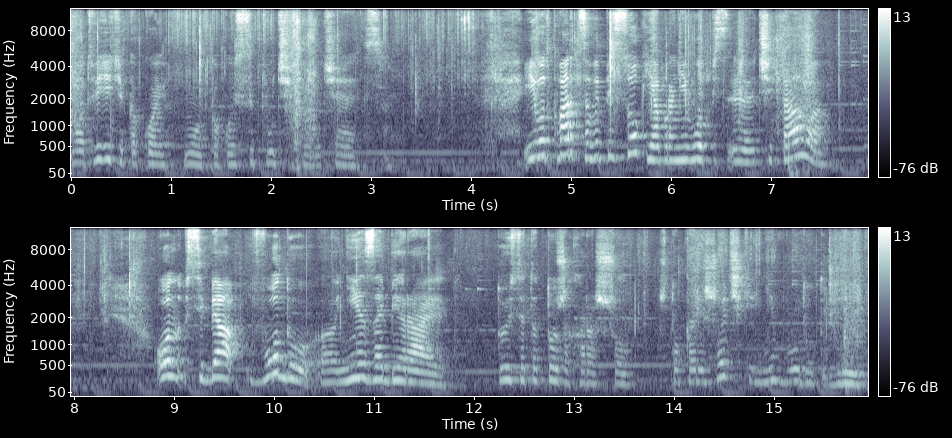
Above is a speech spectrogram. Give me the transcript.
Вот, видите, какой, вот какой сыпучий получается. И вот кварцевый песок, я про него э, читала, он в себя воду э, не забирает. То есть это тоже хорошо, что корешочки не будут гнить.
